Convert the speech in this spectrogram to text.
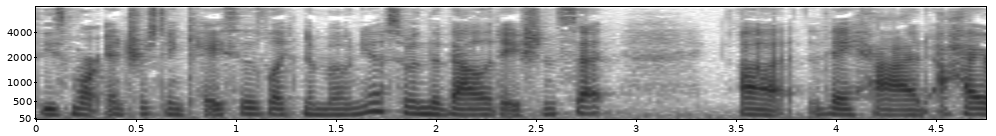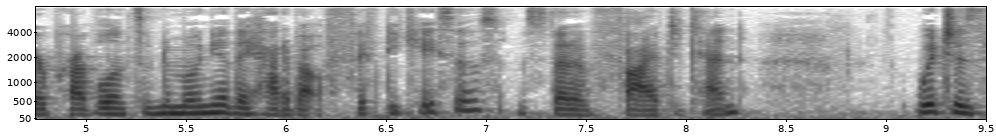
these more interesting cases like pneumonia. So in the validation set uh, they had a higher prevalence of pneumonia. They had about 50 cases instead of 5 to 10 which is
